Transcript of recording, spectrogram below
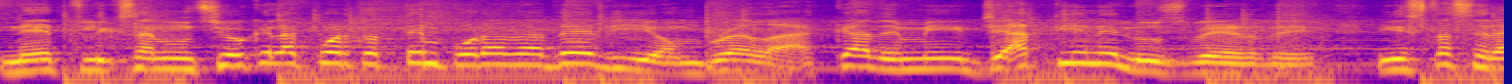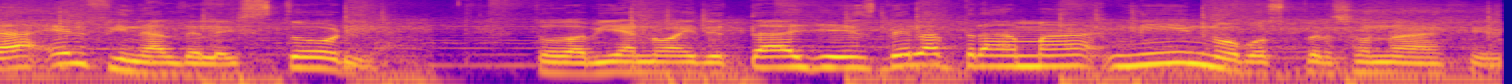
Netflix anunció que la cuarta temporada de The Umbrella Academy ya tiene luz verde y esta será el final de la historia. Todavía no hay detalles de la trama ni nuevos personajes,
